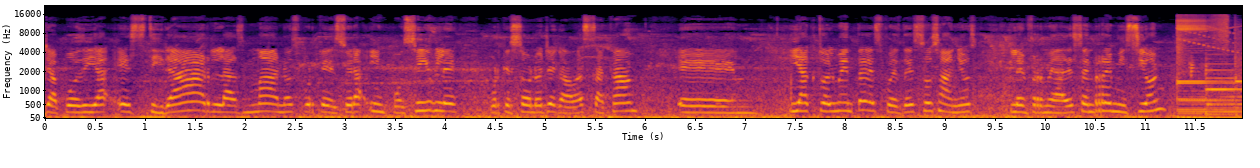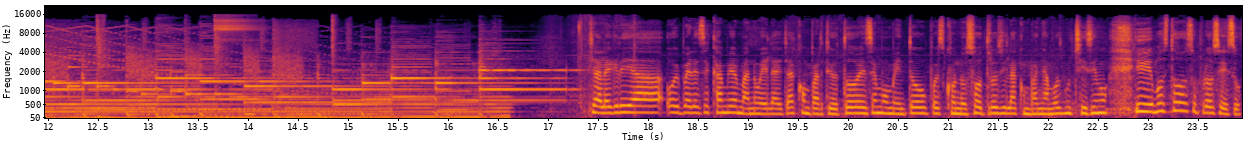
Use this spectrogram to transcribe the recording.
ya podía estirar las manos porque eso era imposible, porque solo llegaba hasta acá. Eh, y actualmente, después de estos años, la enfermedad está en remisión. Qué alegría hoy ver ese cambio en Manuela. Ella compartió todo ese momento pues con nosotros y la acompañamos muchísimo y vimos todo su proceso.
